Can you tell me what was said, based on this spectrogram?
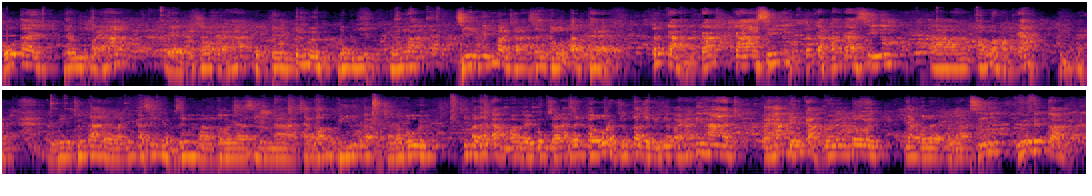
vỗ tay theo những bài hát để cho bài hát được thêm tưng bừng nhộn nhịp đúng không ạ? Xin kính mời trở lại sân khấu tập thể. Tất cả các ca sĩ tất cả các ca sĩ à, đóng vào mặt kép bởi vì chúng ta đều là những ca sĩ nghiệp dư và tôi à, xin à, trắng rõ một tí như vậy cho nó vui. Xin mời tất cả mọi người cùng trở lại sân khấu để chúng ta chuẩn bị cho bài hát thứ hai. Bài hát đến cả quê hương tôi nhạc và lời của nhạc sĩ nguyễn đức toàn.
